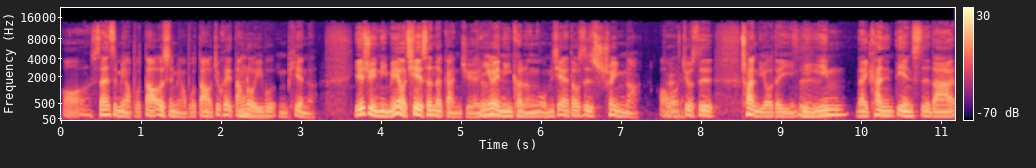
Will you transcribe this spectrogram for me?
哦三十秒不到，二十秒不到就可以 download 一部影片了。也许你没有切身的感觉，因为你可能我们现在都是 stream 嘛，哦，就是串流的影影音来看电视啦、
